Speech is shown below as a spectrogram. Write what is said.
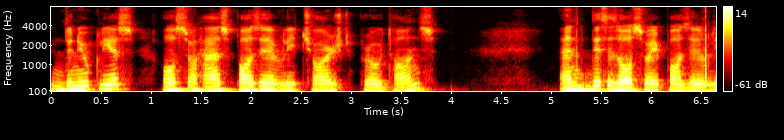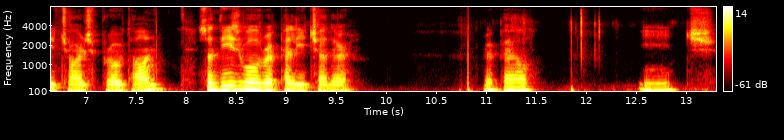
the nucleus also has positively charged protons. And this is also a positively charged proton. So these will repel each other. Repel each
